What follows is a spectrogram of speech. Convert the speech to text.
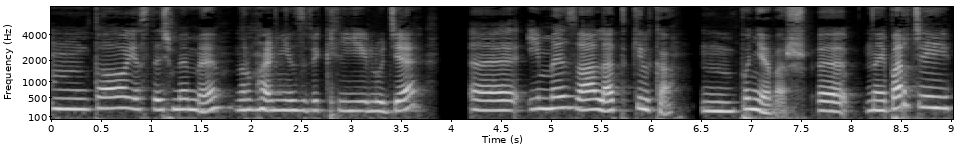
mm, to jesteśmy my, normalnie zwykli ludzie, i my za lat kilka, mm, ponieważ najbardziej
